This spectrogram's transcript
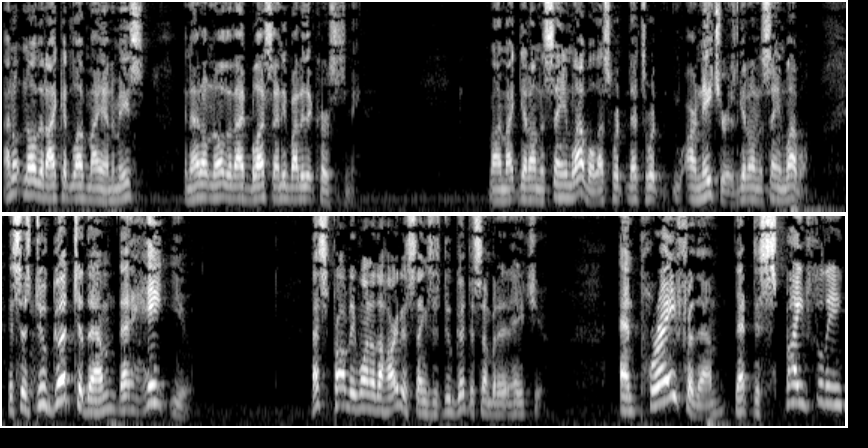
I don't know that I could love my enemies, and I don't know that I bless anybody that curses me. I might get on the same level. That's what that's what our nature is, get on the same level. It says, Do good to them that hate you. That's probably one of the hardest things is do good to somebody that hates you. And pray for them that despitefully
